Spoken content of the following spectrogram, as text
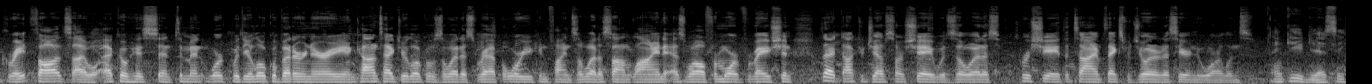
Great thoughts. I will echo his sentiment. Work with your local veterinarian, and contact your local Zoetis rep, or you can find Zoetis online as well for more information. That Dr. Jeff Sarche with Zoetis. Appreciate the time. Thanks for joining us here in New Orleans. Thank you, Jesse.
